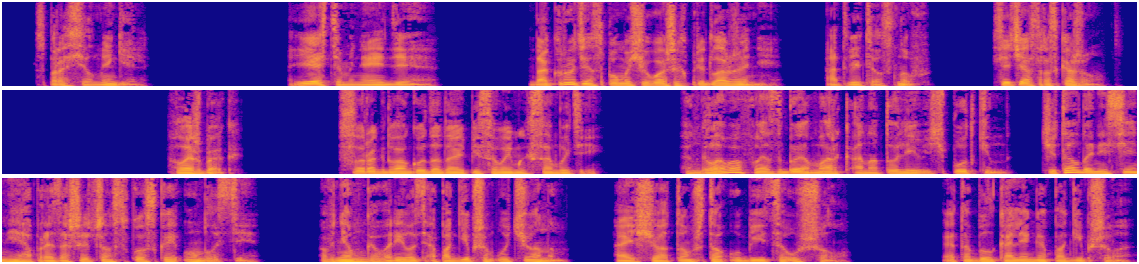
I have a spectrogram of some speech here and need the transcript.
– спросил Мигель. «Есть у меня идея. Докрутим с помощью ваших предложений», – ответил Снуф. «Сейчас расскажу». Флэшбэк. 42 года до описываемых событий. Глава ФСБ Марк Анатольевич Путкин Читал донесение о произошедшем в Псковской области. В нем говорилось о погибшем ученом, а еще о том, что убийца ушел. Это был коллега погибшего.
